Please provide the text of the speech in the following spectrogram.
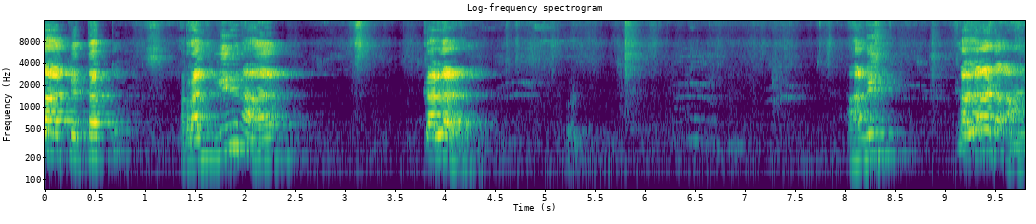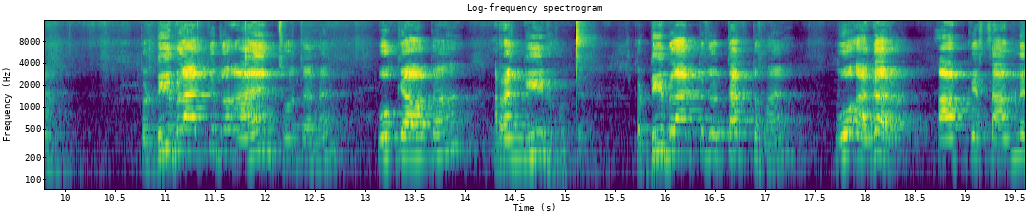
डी के तत्व, रंगीन आयन कलर। Coloured ion. तो डी ब्लैक के जो आयन होते हैं, वो क्या होते हैं? रंगीन होते हैं। तो डी ब्लैक के जो तत्व हैं, वो अगर आपके सामने,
